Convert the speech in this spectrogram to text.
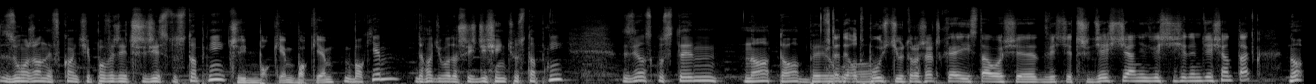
złożony w kącie powyżej 30 stopni, Czyli bokiem, bokiem. bokiem, dochodziło do 60 stopni. W związku z tym, no to było... Wtedy odpuścił troszeczkę i stało się 230, a nie 270, tak? No,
